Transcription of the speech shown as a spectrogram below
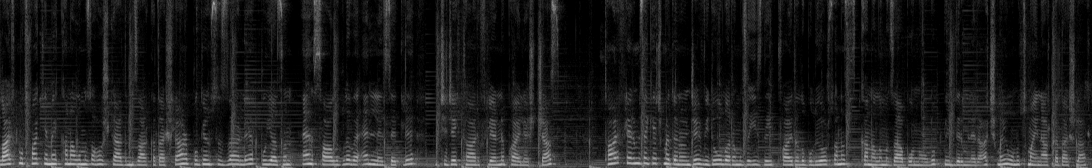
Life Mutfak Yemek kanalımıza hoş geldiniz arkadaşlar. Bugün sizlerle bu yazın en sağlıklı ve en lezzetli içecek tariflerini paylaşacağız. Tariflerimize geçmeden önce videolarımızı izleyip faydalı buluyorsanız kanalımıza abone olup bildirimleri açmayı unutmayın arkadaşlar.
